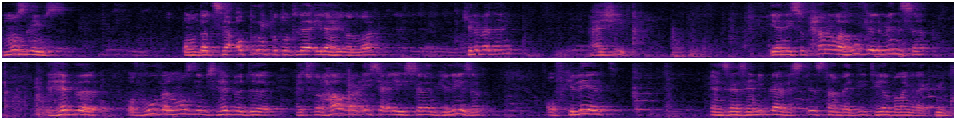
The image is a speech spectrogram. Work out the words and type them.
moslims omdat zij oproepen tot la ilaha illallah? Kennen wij dat niet? Ajib. Yani subhanallah, hoeveel mensen hebben, of hoeveel moslims hebben de, het verhaal van Isa salam gelezen of geleerd en zij zijn niet blijven stilstaan bij dit heel belangrijk punt.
